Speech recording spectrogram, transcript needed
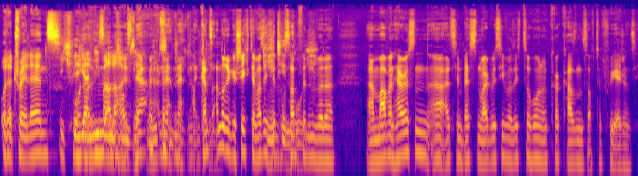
oder Trey Lance. Ich will ja niemanden heißen. Ja, eine, eine, eine, ganz andere Geschichte, was ich interessant finden würde, äh, Marvin Harrison äh, als den besten Wide Receiver sich zu holen und Kirk Cousins auf der Free Agency.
